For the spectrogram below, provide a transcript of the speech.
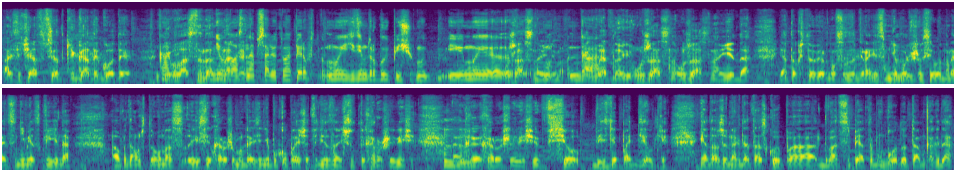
А сейчас все-таки гады-годы не Гады. властны над Не властны, нами. абсолютно. Во-первых, мы едим другую пищу. Мы, и мы, э, Ужасно, м, видимо. Да. Вы отно- ужасно, ужасная еда. Я только что вернулся за границу. Мне больше всего нравится немецкая еда, а, потому что у нас, если в хорошем магазине покупаешь, это не значит, что это хорошие вещи. х- Хорошие вещи. Все везде подделки. Я даже иногда тоскую по 25 году, там, когда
